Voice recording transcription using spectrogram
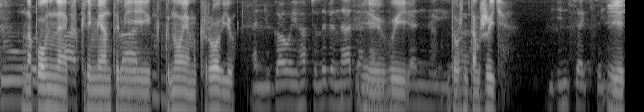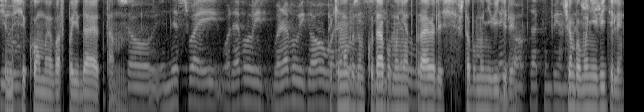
наполненная экскрементами и гноем, и кровью. И вы должны там жить и эти насекомые вас поедают там. Таким образом, куда бы мы ни отправились, что бы мы ни видели, о чем бы мы ни видели,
